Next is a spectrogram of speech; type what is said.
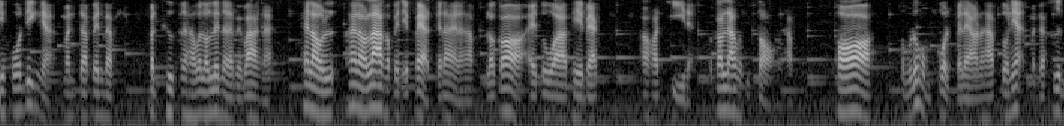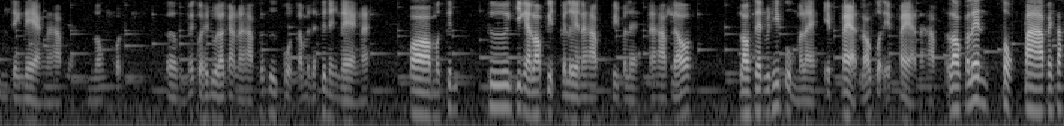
recording เนี่ย มันจะเป็นแบบบันทึกนะครับ ว่าเราเล่นอะไรไปบ้างนะ ให้เราให้เราลากมาเป็น F8 ก็ได้นะครับ แล้วก็ไอตัว payback เอา hotkey เนี่ย แล้วก็ลากมา12นะครับ พอ สมมติว่าผมกดไปแล้วนะครับ ตัวเนี้ยมันจะขึ้นแดงๆนะครับผมลองกดเออผมไม่กดให้ดูแล้วกันนะครับ ก็คือกดแล้วมันจะขึ้นแดงๆนะพอมันขึ้นคือจริงๆอะเราปิดไปเลยนะครับ ปิดไปเลยนะครับ แล้วเราเซตไว้ที่ปุ่มอะไร F8 แล้วกด F8 นะครับ เราก็เล่นตกปลาไปสัก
